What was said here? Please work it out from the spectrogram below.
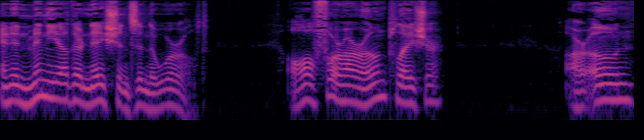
and in many other nations in the world, all for our own pleasure, our own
